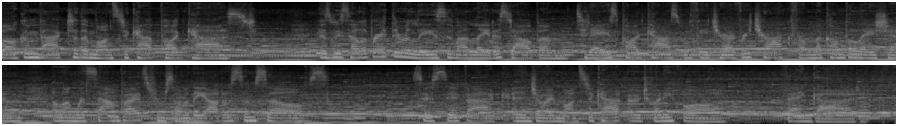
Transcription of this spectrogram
Welcome back to the Monstercat Podcast. As we celebrate the release of our latest album, today's podcast will feature every track from the compilation, along with sound bites from some of the artists themselves. So sit back and enjoy Monstercat 024 Vanguard.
